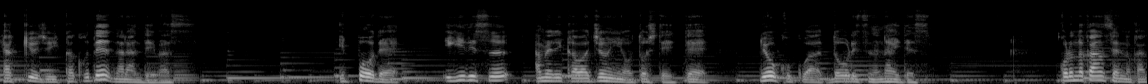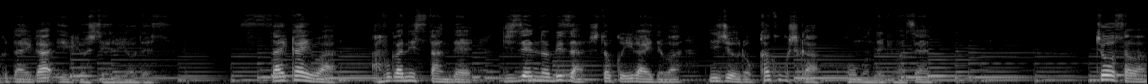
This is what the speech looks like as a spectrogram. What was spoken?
191カ国で並んでいます。一方でイギリスアメリカは順位を落としていて両国は同率7位です。コロナ感染の拡大が影響しているようです。最下位はアフガニスタンで事前のビザ取得以外では26カ国しか訪問できません。調査は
